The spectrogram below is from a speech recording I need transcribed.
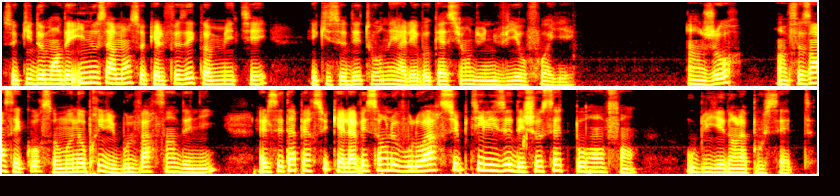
ceux qui demandaient innocemment ce qu'elle faisait comme métier et qui se détournaient à l'évocation d'une vie au foyer. Un jour, en faisant ses courses au monoprix du boulevard Saint-Denis, elle s'est aperçue qu'elle avait sans le vouloir subtilisé des chaussettes pour enfants, oubliées dans la poussette.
